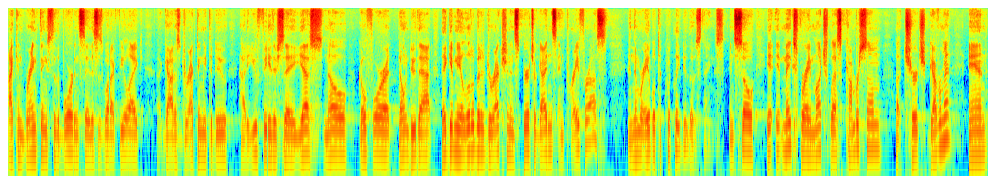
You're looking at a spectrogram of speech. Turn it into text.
I can bring things to the board and say, This is what I feel like God is directing me to do. How do you feel? Either say yes, no, go for it, don't do that. They give me a little bit of direction and spiritual guidance and pray for us, and then we're able to quickly do those things. And so it, it makes for a much less cumbersome uh, church government and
